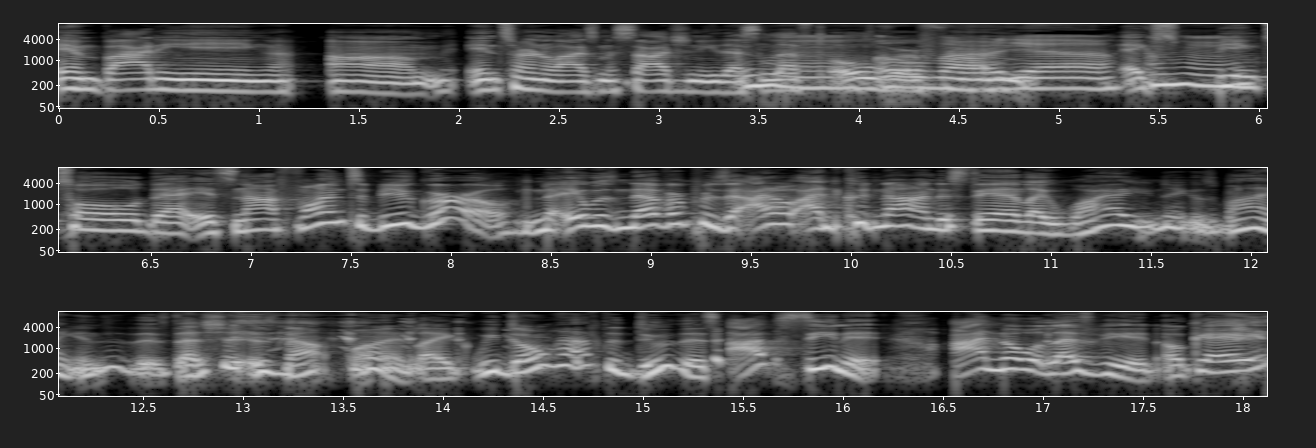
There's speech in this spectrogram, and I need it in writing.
embodying um internalized misogyny that's left over, Over, from yeah. ex- being told that it's not fun to be a girl. It was never present. I don't. I could not understand. Like, why are you niggas buying into this? That shit is not fun. like, we don't have to do this. I've seen it. I know a lesbian, okay,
